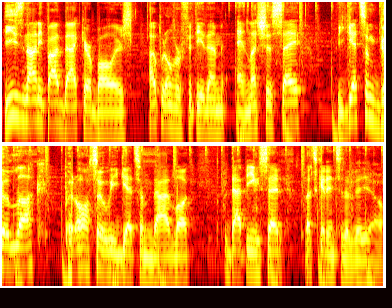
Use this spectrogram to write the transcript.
These 95 backyard ballers, I open over 50 of them, and let's just say we get some good luck, but also we get some bad luck. With that being said, let's get into the video.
